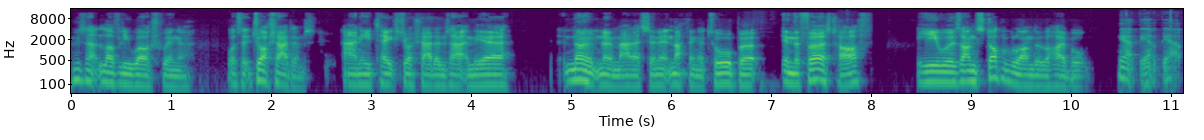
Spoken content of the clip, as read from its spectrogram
who's that lovely Welsh winger? What's it? Josh Adams, and he takes Josh Adams out in the air. No, no malice in it, nothing at all. But in the first half, he was unstoppable under the high ball. Yep, yep, yep.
